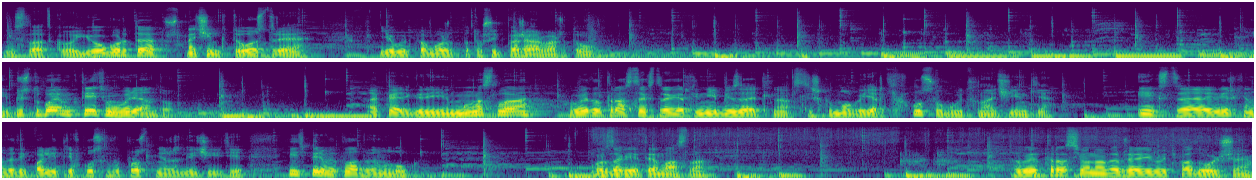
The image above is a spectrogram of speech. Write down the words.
несладкого йогурта, потому что начинка-то острая. Йогурт поможет потушить пожар во рту. И приступаем к третьему варианту. Опять греем масло. В этот раз экстра верхин не обязательно. Слишком много ярких вкусов будет в начинке. И экстра верхин в этой палитре вкусов вы просто не различите. И теперь выкладываем лук в разогретое масло. В этот раз его надо обжаривать подольше,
